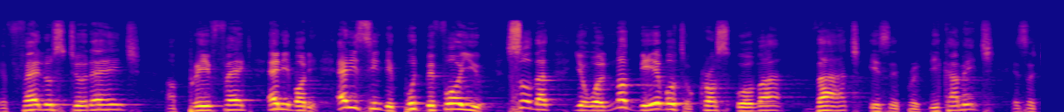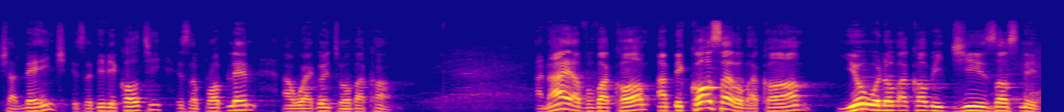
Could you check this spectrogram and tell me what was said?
a fellow student, a prefect, anybody, anything they put before you so that you will not be able to cross over, that is a predicament, it's a challenge, it's a difficulty, it's a problem, and we're going to overcome. And I have overcome, and because I overcome, you will overcome in Jesus' name.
